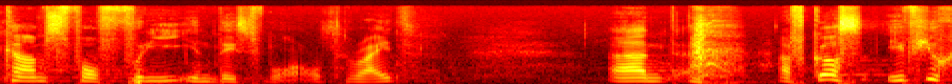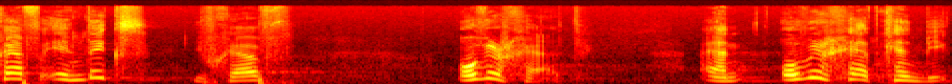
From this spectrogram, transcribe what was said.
comes for free in this world, right? And of course, if you have index, you have overhead. And overhead can be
